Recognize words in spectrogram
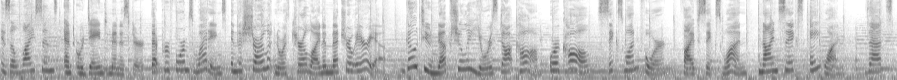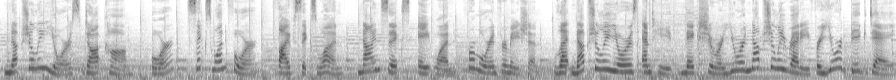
is a licensed and ordained minister that performs weddings in the Charlotte, North Carolina metro area. Go to nuptiallyyours.com or call 614 561 9681. That's nuptiallyyours.com or 614 561 9681 for more information. Let Nuptially Yours and Heath make sure you're nuptially ready for your big day.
